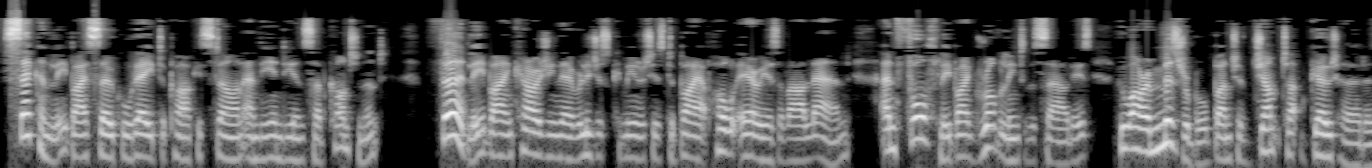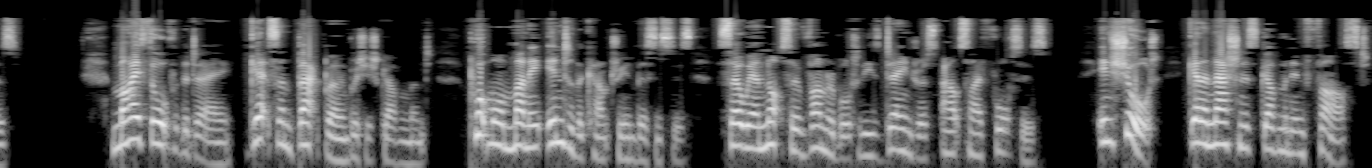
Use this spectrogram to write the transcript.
secondly by so-called aid to Pakistan and the Indian subcontinent, thirdly by encouraging their religious communities to buy up whole areas of our land, and fourthly by grovelling to the Saudis, who are a miserable bunch of jumped-up goat herders. My thought for the day, get some backbone British government, put more money into the country and businesses, so we are not so vulnerable to these dangerous outside forces. In short, get a nationalist government in fast,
